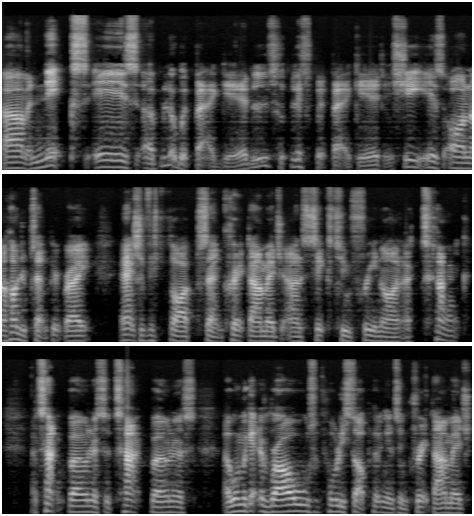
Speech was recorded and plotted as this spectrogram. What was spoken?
Um, Nyx is a little bit better geared, a little, little bit better geared. She is on 100% crit rate, an extra 55% crit damage, and 6239 attack. Attack bonus, attack bonus. And when we get the rolls, we'll probably start putting in some crit damage.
